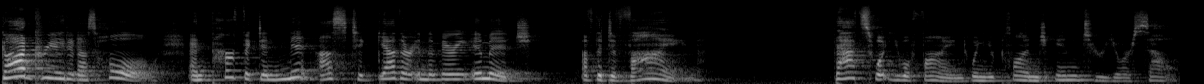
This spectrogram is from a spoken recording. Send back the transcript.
God created us whole and perfect and knit us together in the very image of the divine. That's what you will find when you plunge into yourself.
